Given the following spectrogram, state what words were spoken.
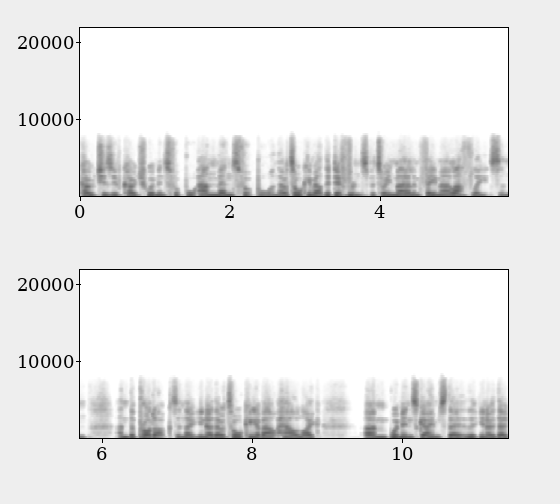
coaches who've coached women's football and men's football, and they were talking about the difference between male and female athletes and and the product, and they you know they were talking about how like um, women's games they you know they're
